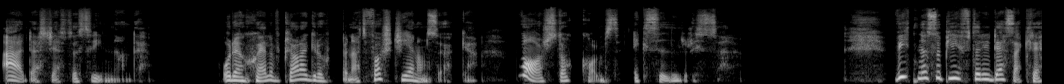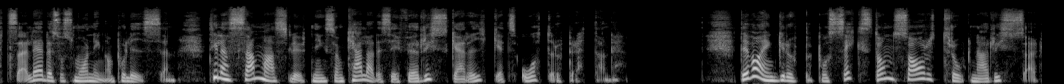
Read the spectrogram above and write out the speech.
Ardashevs försvinnande. Och den självklara gruppen att först genomsöka var Stockholms exilryssar. Vittnesuppgifter i dessa kretsar ledde så småningom polisen till en sammanslutning som kallade sig för Ryska rikets återupprättande. Det var en grupp på 16 tsartrogna ryssar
